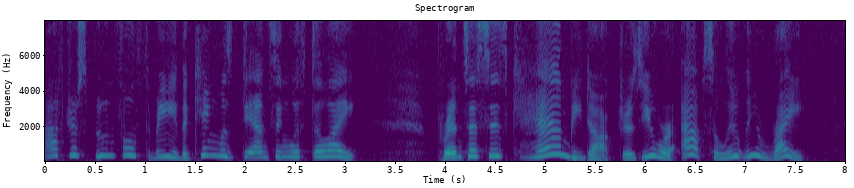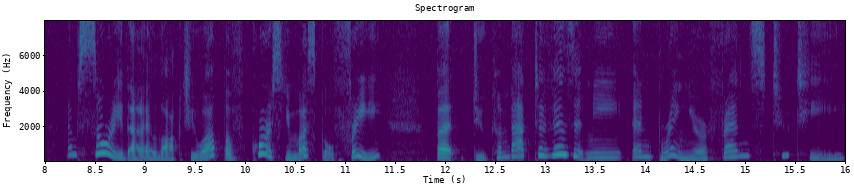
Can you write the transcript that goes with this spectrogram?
After spoonful three, the king was dancing with delight. Princesses can be doctors. You were absolutely right. I'm sorry that I locked you up. Of course, you must go free. But do come back to visit me and bring your friends to tea.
